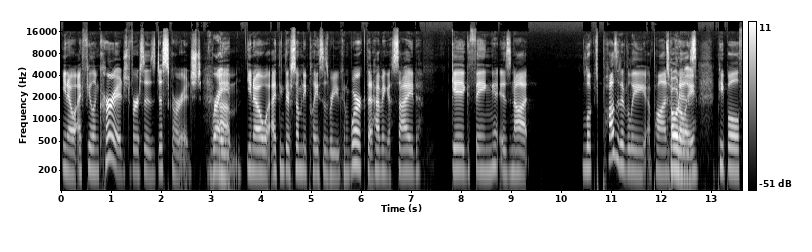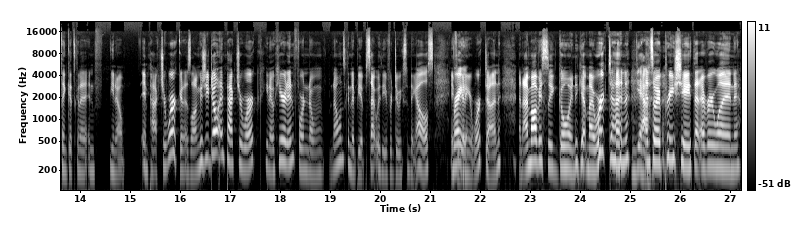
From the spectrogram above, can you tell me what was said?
you know, I feel encouraged versus discouraged. right. Um, you know, I think there's so many places where you can work that having a side gig thing is not looked positively upon. Totally. because people think it's gonna, inf- you know, impact your work, and as long as you don't impact your work, you know, here at Infor, no, no one's gonna be upset with you for doing something else if Right. you're getting your work done. And I'm obviously going to get my work done, yeah. and so I appreciate that everyone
